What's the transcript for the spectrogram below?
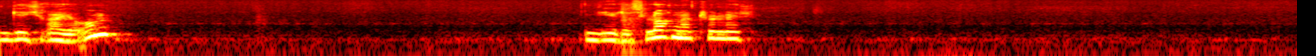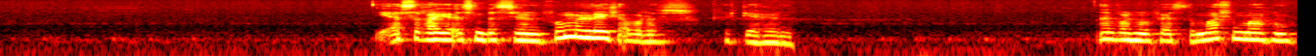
Dann gehe ich Reihe um. In jedes Loch natürlich. Die erste Reihe ist ein bisschen fummelig, aber das kriegt ihr hin. Einfach nur feste Maschen machen.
